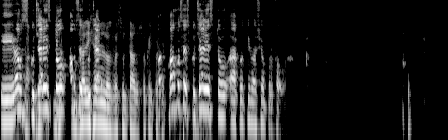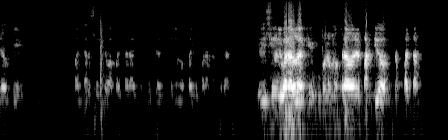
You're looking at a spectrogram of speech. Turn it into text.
Vamos a escuchar esto. vamos a escuchar, los resultados, ok, perfecto. Vamos a escuchar esto a continuación, por favor. Creo que faltar siempre va a faltar algo, siempre tenemos algo para mejorar. Y hoy, sin lugar a duda, que por lo mostrado en el partido, nos falta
